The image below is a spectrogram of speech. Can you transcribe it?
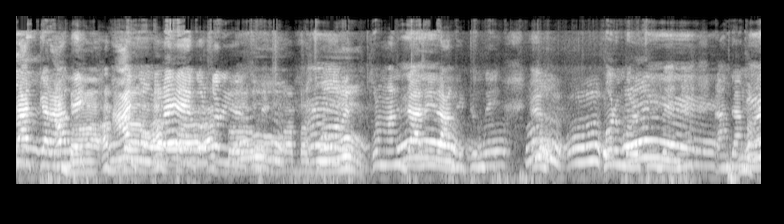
রাত করে আব্বা আব্বা আব্বা আব্বা গো গরমান ডালি রাঁধি তুমি গরম গরম তুমি বেনে রাঁধা করে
